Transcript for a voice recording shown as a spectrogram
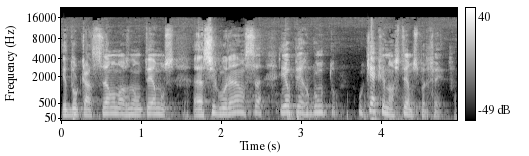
educação, nós não temos uh, segurança. E eu pergunto, o que é que nós temos, prefeito?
